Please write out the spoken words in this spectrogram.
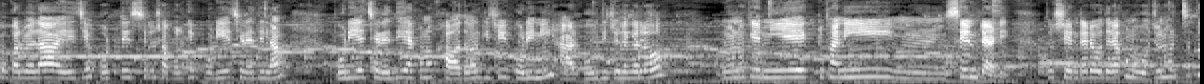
সকালবেলা এই যে পড়তে এসেছিল, সকলকে পড়িয়ে ছেড়ে দিলাম। পড়িয়ে ছেড়ে দিয়ে এখনও খাওয়া দাওয়া কিছুই করিনি। আর বৌদি চলে গেল ননুকে নিয়ে একটুখানি সেন্টারে। তো সেন্টারে ওদের এখন ওজন হচ্ছে তো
